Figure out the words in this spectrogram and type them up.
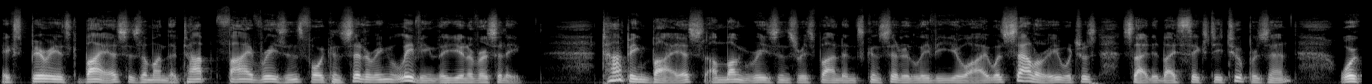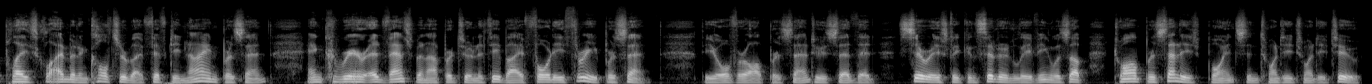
experienced bias is among the top five reasons for considering leaving the university. Topping bias among reasons respondents considered leaving UI was salary, which was cited by 62%, workplace climate and culture by 59%, and career advancement opportunity by 43%. The overall percent who said that seriously considered leaving was up 12 percentage points in 2022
